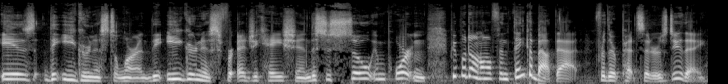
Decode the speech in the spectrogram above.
is the eagerness to learn, the eagerness for education. This is so important. People don't often think about that for their pet sitters, do they?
